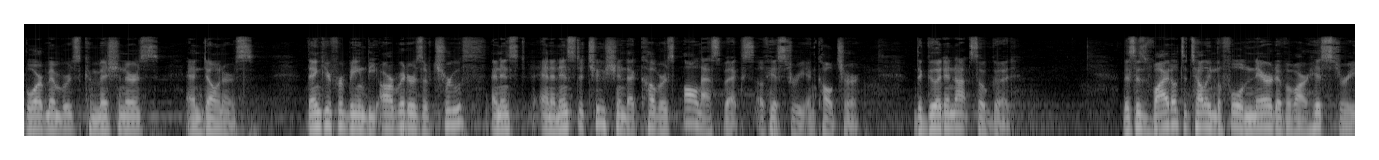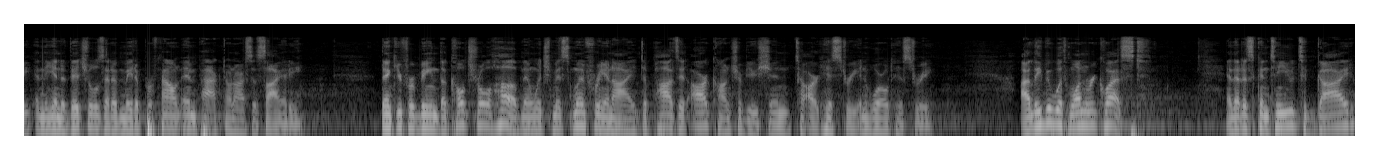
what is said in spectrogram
board members, commissioners, and donors. Thank you for being the arbiters of truth and, and an institution that covers all aspects of history and culture, the good and not so good. This is vital to telling the full narrative of our history and the individuals that have made a profound impact on our society. Thank you for being the cultural hub in which Ms. Winfrey and I deposit our contribution to art history and world history. I leave you with one request and that is has continued to guide,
